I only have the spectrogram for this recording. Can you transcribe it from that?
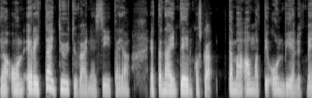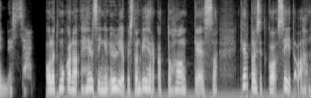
ja on erittäin tyytyväinen siitä, ja, että näin tein, koska tämä ammatti on vienyt mennessään. Olet mukana Helsingin yliopiston viherkattohankkeessa. Kertoisitko siitä vähän?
